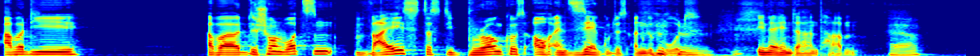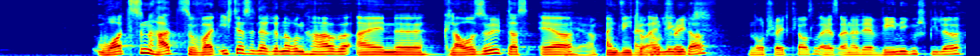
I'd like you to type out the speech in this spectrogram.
aber die aber Deshaun Watson weiß, dass die Broncos auch ein sehr gutes Angebot in der Hinterhand haben. Ja. Watson hat, soweit ich das in Erinnerung habe, eine Klausel, dass er ja. ein Veto ein einlegen darf. No-Trade-Klausel. Er ist einer der wenigen Spieler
